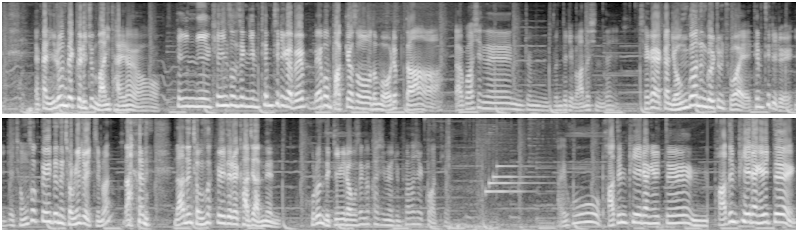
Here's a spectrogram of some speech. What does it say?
약간 이런 댓글이 좀 많이 달려요. 케인님, 케인 선생님 템트리가 매, 매번 바뀌어서 너무 어렵다 라고 하시는 좀 분들이 많으신데 제가 약간 연구하는 걸 좀 좋아해 템트리를. 이게 정석 빌드는 정해져 있지만 나는, 나는 정석 빌드를 가지 않는 그런 느낌이라고 생각하시면 좀 편하실 것 같아요 아이고 받은 피해량 1등. 받은 피해량 1등.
